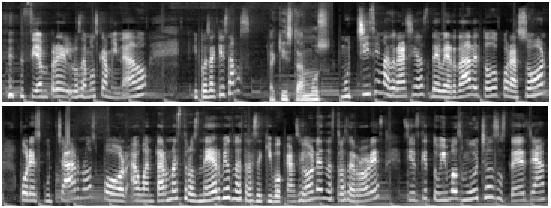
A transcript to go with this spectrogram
siempre los hemos caminado y pues aquí estamos. Aquí estamos. Muchísimas gracias de verdad, de todo corazón, por escucharnos, por aguantar nuestros nervios, nuestras equivocaciones, nuestros errores. Si es que tuvimos muchos, ustedes ya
